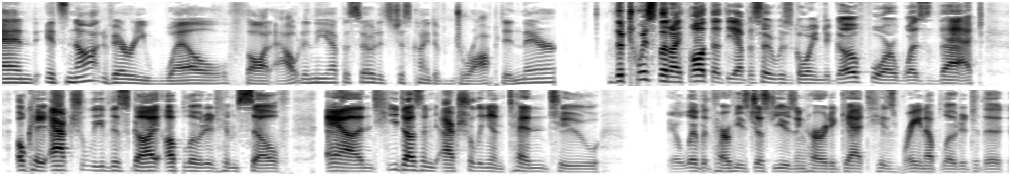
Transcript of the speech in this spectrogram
And it's not very well thought out in the episode. It's just kind of dropped in there. the twist that I thought that the episode was going to go for was that okay, actually this guy uploaded himself and he doesn't actually intend to live with her. He's just using her to get his brain uploaded to the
